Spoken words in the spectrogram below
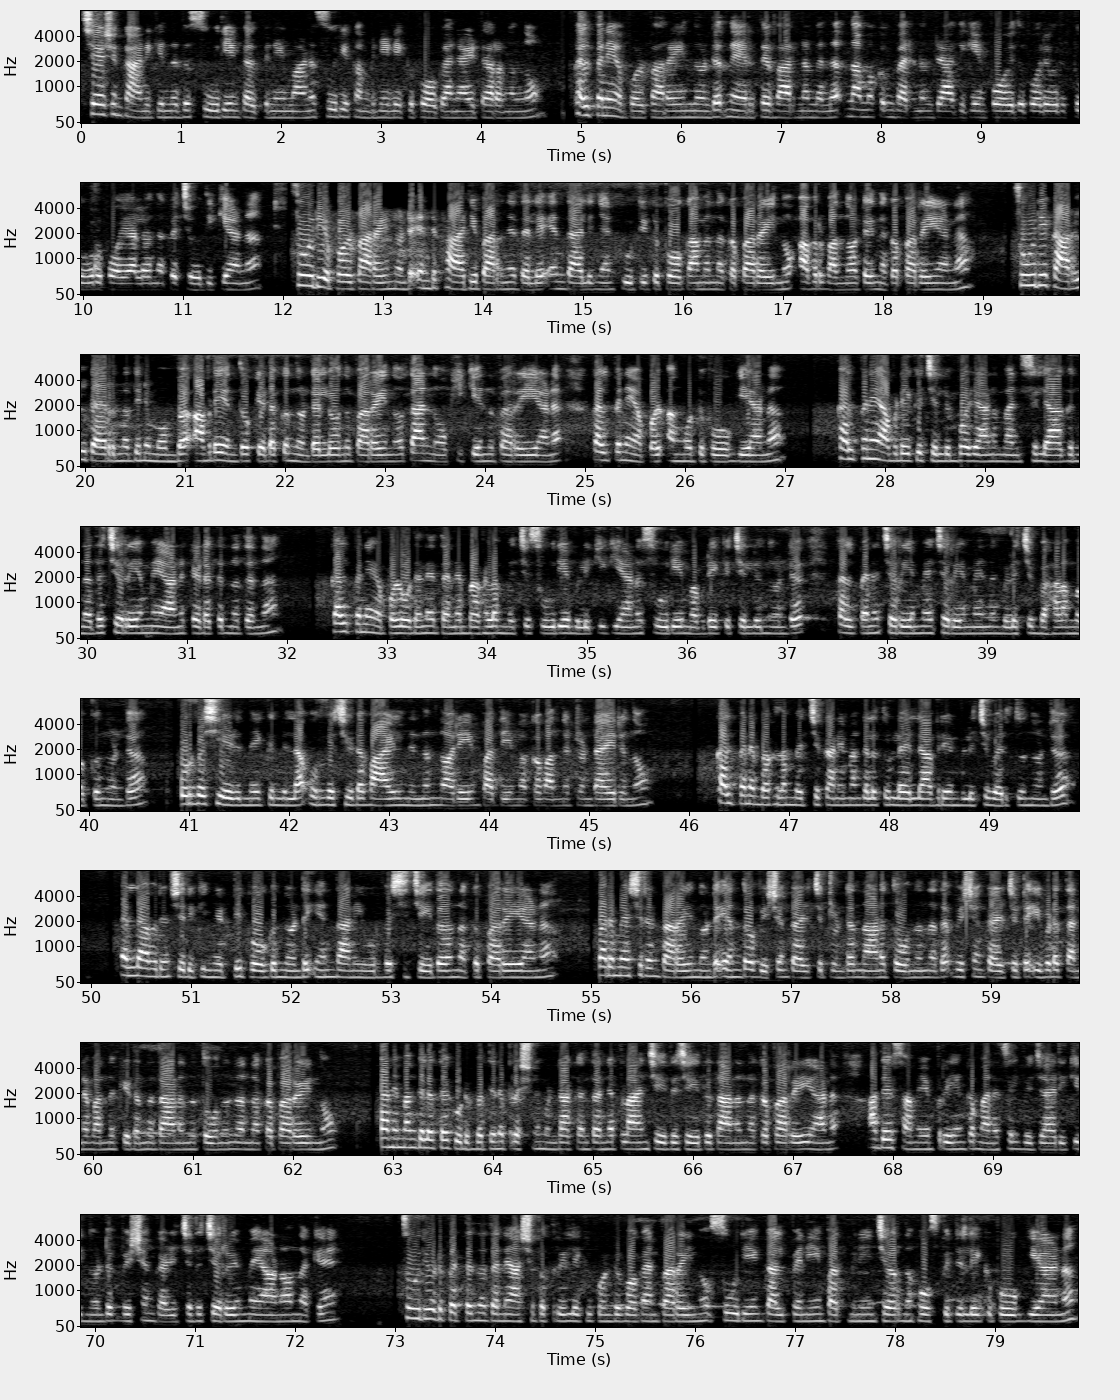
ശേഷം കാണിക്കുന്നത് സൂര്യൻ കൽപ്പനയുമാണ്. സൂര്യ കമ്പനിയിലേക്ക് പോകാനായിട്ട് ഇറങ്ങുന്നു. കൽപ്പന അപ്പോൾ പറയുന്നുണ്ട് നേരത്തെ വരണമെന്ന് നമുക്കും വരണം. രാധികയും പോയതുപോലെ ഒരു ടൂർ പോയാലോ എന്നൊക്കെ ചോദിക്കുകയാണ്. സൂര്യ അപ്പോൾ പറയുന്നുണ്ട് എന്റെ ഭാര്യ പറഞ്ഞതല്ലേ. എന്തായാലും ഞാൻ കൂട്ടിയിട്ട് പോകാമെന്നൊക്കെ പറയുന്നു. അവർ വന്നോട്ടെ എന്നൊക്കെ പറയാണ് സൂര്യ കാറിൽ കയറുന്നതിന് മുമ്പ് അവിടെ എന്തോ കിടക്കുന്നുണ്ടല്ലോ എന്ന് പറയുന്നു. താൻ നോക്കിക്കെന്ന് പറയുകയാണ്. കൽപ്പന അപ്പോൾ അങ്ങോട്ട് പോവുകയാണ്. കൽപ്പന അവിടേക്ക് ചെല്ലുമ്പോഴാണ് മനസ്സിലാകുന്നത് ചെറിയമ്മയാണ് കിടക്കുന്നതെന്ന്. കൽപ്പന അപ്പോൾ ഉടനെ തന്നെ ബഹളം വെച്ച് സൂര്യ വിളിക്കുകയാണ്. സൂര്യയും അവിടേക്ക് ചെല്ലുന്നുണ്ട്. കൽപ്പന ചെറിയമ്മ ചെറിയമ്മ എന്ന് വിളിച്ച് ബഹളം വെക്കുന്നുണ്ട്. ഉർവശി എഴുന്നേക്കുന്നില്ല. ഉർവശിയുടെ വായിൽ നിന്നും നൊരയും പതയും ഒക്കെ വന്നിട്ടുണ്ടായിരുന്നു. കൽപ്പന ബഹളം വെച്ച് കണിമംഗലത്തുള്ള എല്ലാവരെയും വിളിച്ചു വരുത്തുന്നുണ്ട്. എല്ലാവരും ശരിക്കും ഞെട്ടിപ്പോകുന്നുണ്ട്. എന്താണ് ഈ ഉർവശി ചെയ്തതെന്നൊക്കെ പറയാണ്. പരമേശ്വരൻ പറയുന്നുണ്ട് എന്തോ വിഷം കഴിച്ചിട്ടുണ്ടെന്നാണ് തോന്നുന്നത്. വിഷം കഴിച്ചിട്ട് ഇവിടെ തന്നെ വന്ന് കിടന്നതാണെന്ന് തോന്നുന്നെന്നൊക്കെ പറയുന്നു. കണിമംഗലത്തെ കുടുംബത്തിന് പ്രശ്നമുണ്ടാക്കാൻ തന്നെ പ്ലാൻ ചെയ്ത് ചെയ്തതാണെന്നൊക്കെ പറയുകയാണ് അതേസമയം പ്രിയങ്ക മനസ്സിൽ വിചാരിക്കുന്നുണ്ട് വിഷം കഴിച്ചത് ചെറിയമ്മയാണോ എന്നൊക്കെ. സൂര്യയോട് പെട്ടെന്ന് തന്നെ ആശുപത്രിയിലേക്ക് കൊണ്ടുപോകാൻ പറയുന്നു. സൂര്യയും കൽപ്പനയും പത്മിനിയും ചേർന്ന് ഹോസ്പിറ്റലിലേക്ക് പോവുകയാണ്.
